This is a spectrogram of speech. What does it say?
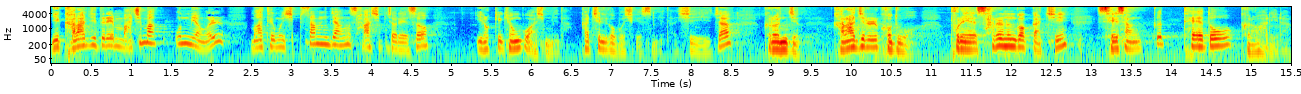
이 가라지들의 마지막 운명을 마태복음 13장 40절에서 이렇게 경고하십니다. 같이 읽어보시겠습니다. 시작. 그런즉 가라지를 거두어 불에 사르는 것 같이 세상 끝에도 그러하리라.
